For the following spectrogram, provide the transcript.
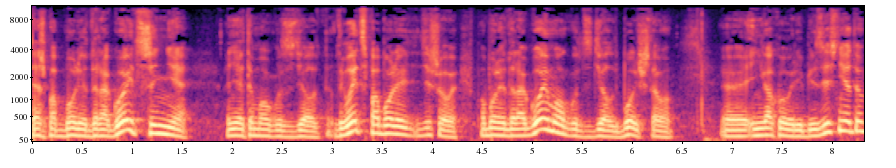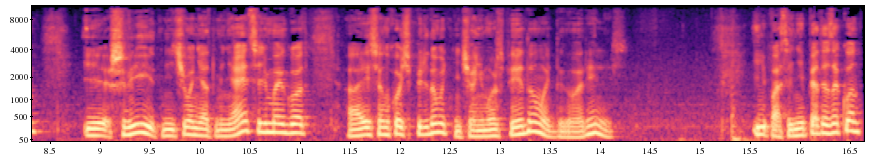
даже по более дорогой цене они это могут сделать. Договориться по более дешевой, по более дорогой могут сделать, больше того. Э, и никакого риби здесь нету. И швеит ничего не отменяет седьмой год. А если он хочет передумать, ничего не может передумать, договорились. И последний пятый закон.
